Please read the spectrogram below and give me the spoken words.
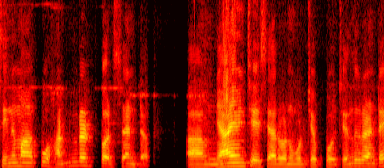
సినిమాకు హండ్రెడ్ పర్సెంట్ న్యాయం చేశారు అని కూడా చెప్పుకోవచ్చు. ఎందుకంటే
